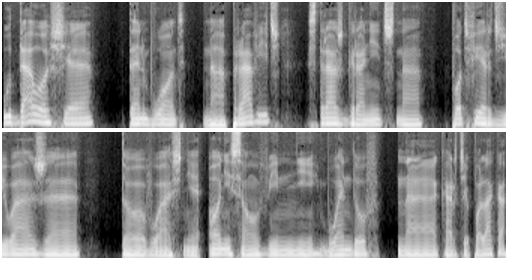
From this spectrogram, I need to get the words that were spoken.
udało się ten błąd naprawić. Straż Graniczna potwierdziła, że to właśnie oni są winni błędów na karcie Polaka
